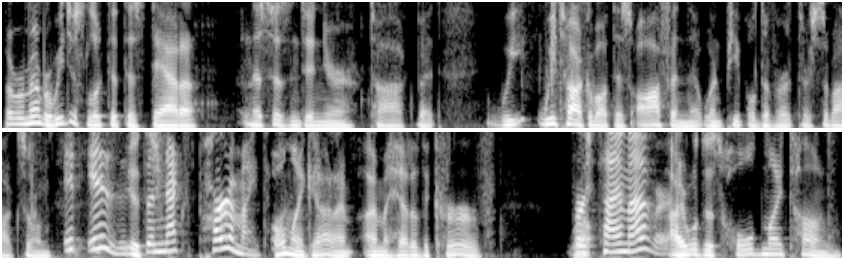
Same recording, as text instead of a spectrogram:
But remember, we just looked at this data, and this isn't in your talk, but we we talk about this often that when people divert their Suboxone, It is. It's, It's- the next part of my talk. oh my God, I'm I'm ahead of the curve. First time ever. I will just hold my tongue.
